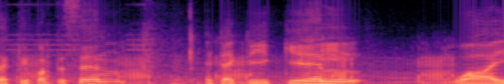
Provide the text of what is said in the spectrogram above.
দেখতে পারতেছেন, এটা একটি কেল। ওয়াই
